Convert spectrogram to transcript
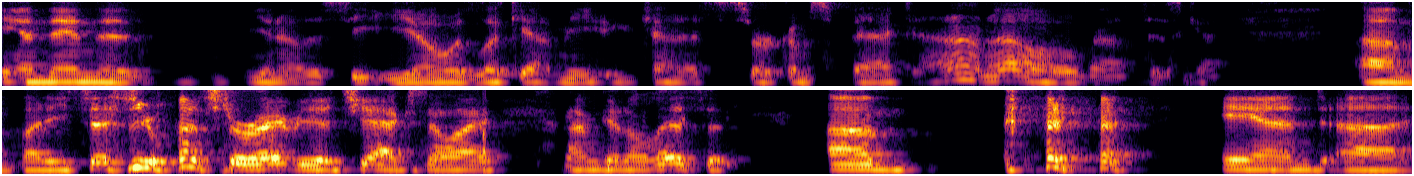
and then the you know, the CEO would look at me kind of circumspect. I don't know about this guy. Um, but he says he wants to write me a check, so I, I'm going to listen. Um, and uh,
